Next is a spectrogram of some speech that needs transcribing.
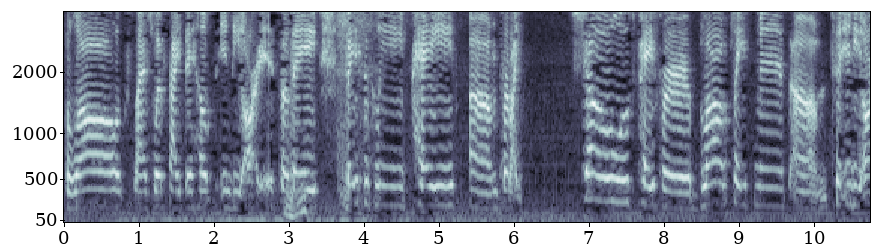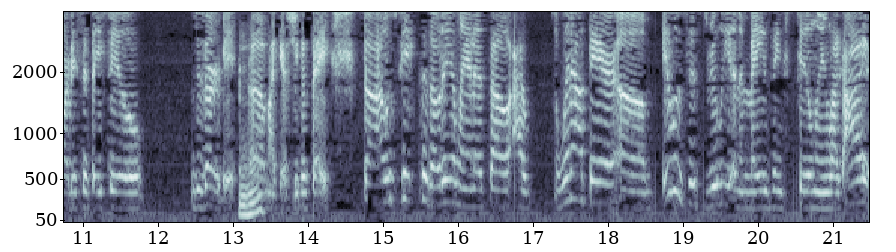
blog slash website that helps indie artists. So they basically pay um, for like shows, pay for blog placements um, to indie artists that they feel deserve it. Um, I guess you could say. So I was picked to go to Atlanta. So I went out there. Um, it was just really an amazing feeling. Like I,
